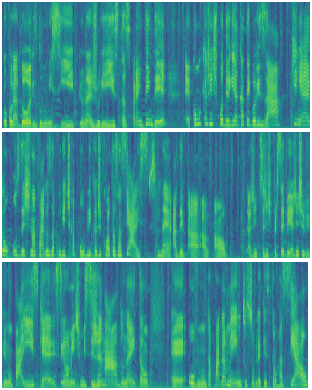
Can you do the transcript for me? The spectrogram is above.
procuradores do município, né? Juristas, para entender é, como que a gente poderia categorizar quem eram os destinatários da política pública de cotas raciais, né? A, a, a, a, gente, se a gente perceber, a gente vive num país que é extremamente miscigenado, né? Então, é, houve muito apagamento sobre a questão racial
